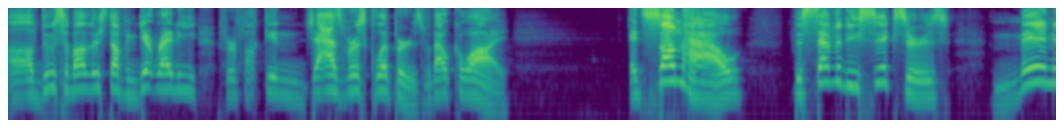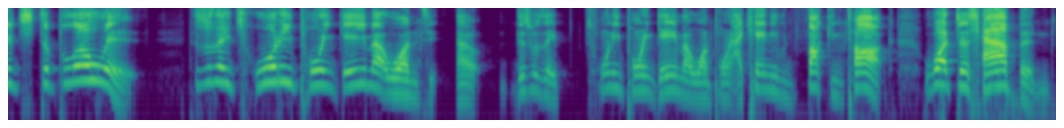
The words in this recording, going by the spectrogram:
I'll do some other stuff and get ready for fucking Jazz versus Clippers without Kawhi. And somehow, the 76ers managed to blow it. This was a 20 point game at one t- this was a 20 point game at one point. I can't even fucking talk. What just happened?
